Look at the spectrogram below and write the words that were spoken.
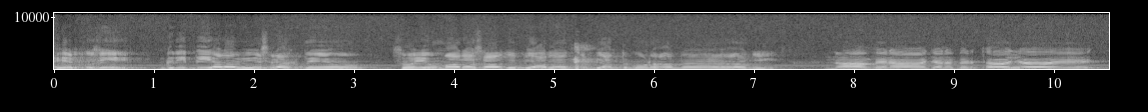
ਫਿਰ ਤੁਸੀਂ ਗਰੀਬੀ ਵਾਲਾ ਵੇਸ ਰੱਖਦੇ ਹੋ। ਸੋ ਇਹ ਮਹਾਰਾਜ ਸਾਹਿਬ ਦੇ ਪਿਆਰਿਆਂ 'ਚ ਬੇਅੰਤ ਗੁਣ ਹਨ। ਹਾਂਜੀ। ਨਾਮ ਬਿਨਾ ਜਨ ਬਿਰਥਾ ਜਾਏ।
